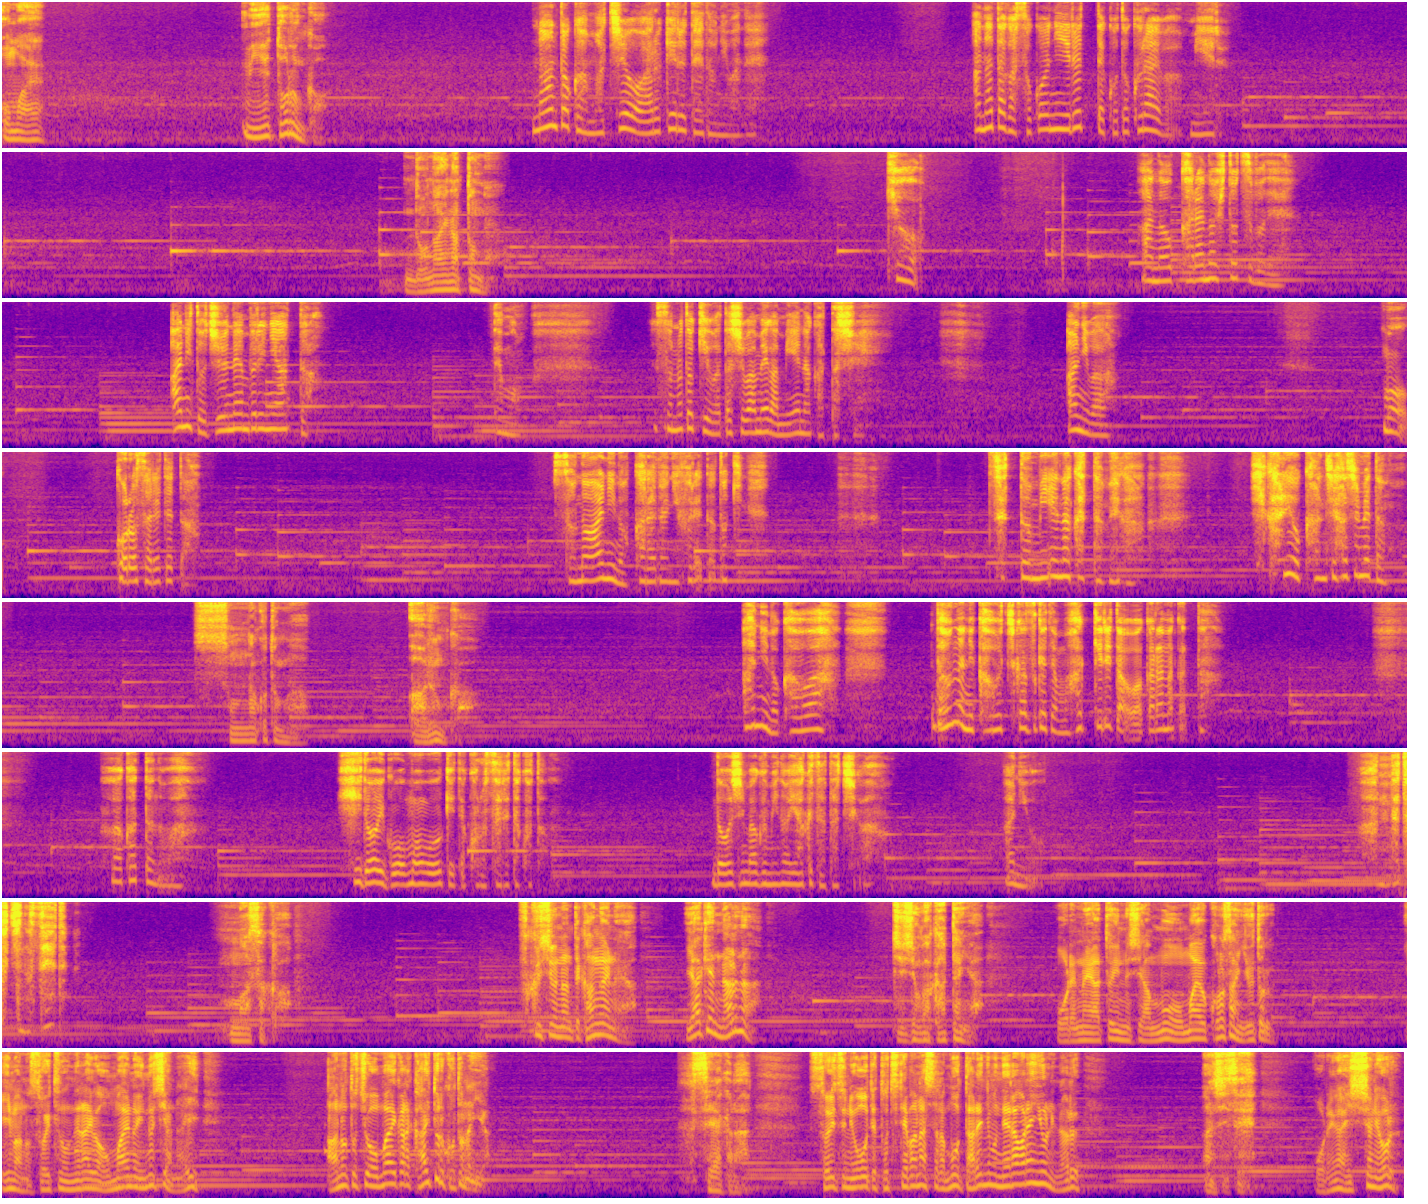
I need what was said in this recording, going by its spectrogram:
お前見えとるんか？なんとか街を歩ける程度にはね。あなたがそこにいるってことくらいは見える。どないなっとんねん？今日あの殻の一坪で兄と10年ぶりに会った。でもその時私は目が見えなかったし兄はもう殺されてた。その兄の体に触れた時ずっと見えなかった目が光を感じ始めたの。そんなことがあるんか？兄の顔はどんなに顔を近づけてもはっきりとは分からなかった。分かったのはひどい拷問を受けて殺されたこと。堂島組のヤクザたちが兄をあんな土地のせいで。まさか復讐なんて考えなややけになるな。事情が変わったんや。俺の雇い主はもうお前を殺さん言うとる。今のそいつの狙いはお前の命じゃない。あの土地をお前から買い取ることなんや。せやからそいつに会うて土地手放したらもう誰にも狙われんようになる。安心せ俺が一緒におる。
